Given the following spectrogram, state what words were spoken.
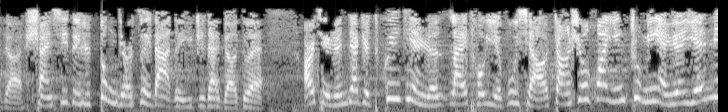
就说什么来着？陕西队是动静最大的一支代表队，而且人家这推荐人来头也不小。掌声欢迎著名演员闫妮。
